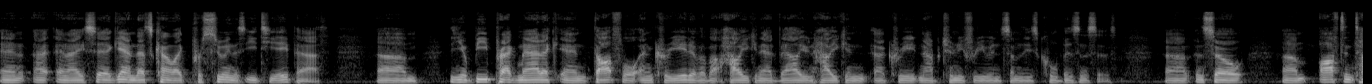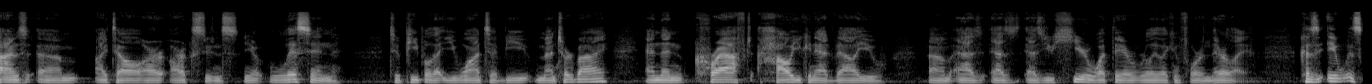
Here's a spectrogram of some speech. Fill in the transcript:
And I, and I say, again, that's kind of like pursuing this ETA path. Um, you know, be pragmatic and thoughtful and creative about how you can add value and how you can uh, create an opportunity for you in some of these cool businesses. Uh, and so, um, oftentimes, um, I tell our, our students, you know, listen to people that you want to be mentored by, and then craft how you can add value um, as as as you hear what they're really looking for in their life. Because it was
